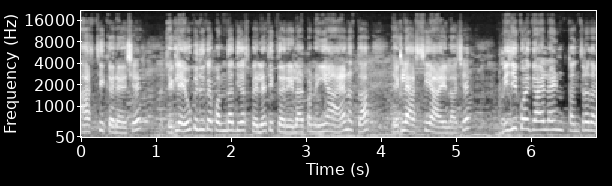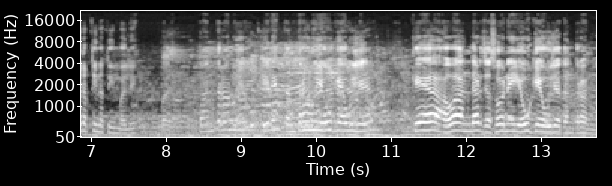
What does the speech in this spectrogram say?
આજથી કર્યા? છે. એટલે એવું કીધું કે પંદર દિવસ પહેલેથી કરેલા પણ અહીંયા આવ્યા નહોતા એટલે આજથી આવેલા છે. બીજી કોઈ ગાઈડલાઈન તંત્ર તરફથી નથી મળી. તંત્રનું એવું એટલે તંત્રનું એવું કહેવું છે કે હવે અંદર જશો નહીં એવું કહેવું છે તંત્રનું.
